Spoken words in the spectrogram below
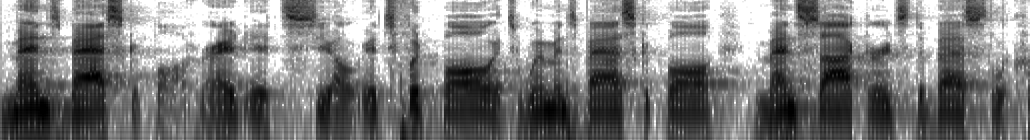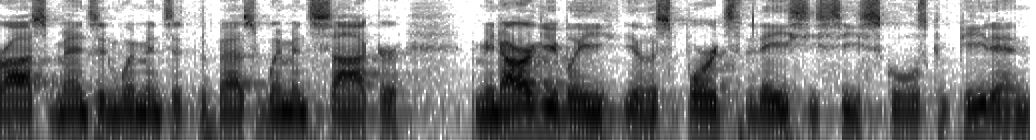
men's basketball, right? It's, you know, it's football, it's women's basketball, men's soccer, it's the best, lacrosse, men's and women's, it's the best, women's soccer. I mean, arguably, you know, the sports that ACC schools compete in,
